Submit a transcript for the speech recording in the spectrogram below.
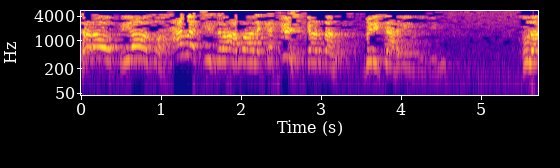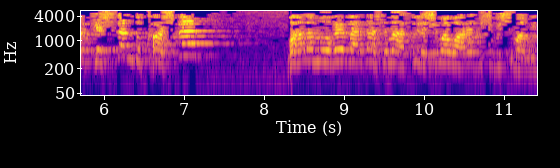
سرا و پیاز و همه چیز را امالکه کشت کردن. بری تحویل بدید اونها کشتند و کاشتند. و حالا موقع برداشت محصول شما وارد بشی به شما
